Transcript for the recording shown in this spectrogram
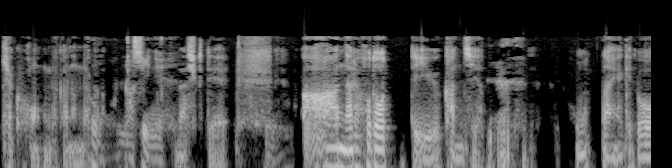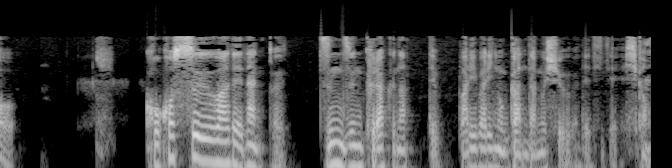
脚本だかなんだかうんらしいね。らしくて、うんあー、なるほどっていう感じや思ったんやけど、ここ数話でなんか、ずんずん暗くなって、バリバリのガンダム集が出てて、しかも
